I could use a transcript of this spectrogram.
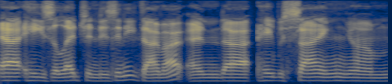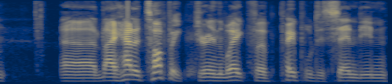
uh, he's a legend, isn't he, Damo? And uh, he was saying um, uh, they had a topic during the week for people to send in.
